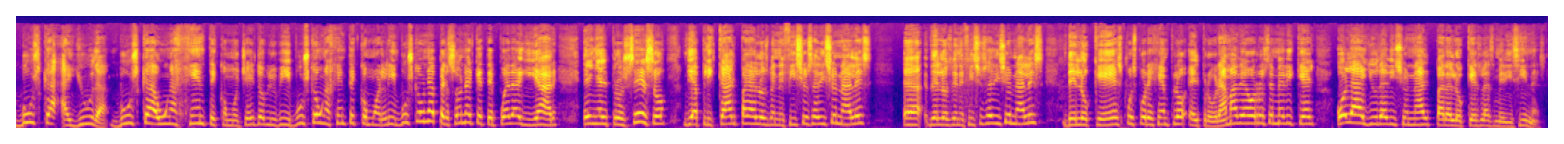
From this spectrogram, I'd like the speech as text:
busca ayuda, busca un agente como JWB, busca un agente como Arlene, busca una persona que te pueda guiar en el proceso de aplicar para los beneficios adicionales eh, de los beneficios adicionales de lo que es, pues, por ejemplo, el programa de ahorros de Medicare o la ayuda adicional para lo que es las medicinas.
